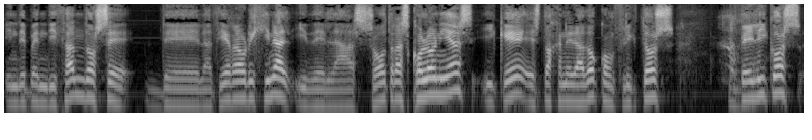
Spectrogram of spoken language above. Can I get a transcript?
independizándose de la Tierra original y de las otras colonias y que esto ha generado conflictos bélicos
